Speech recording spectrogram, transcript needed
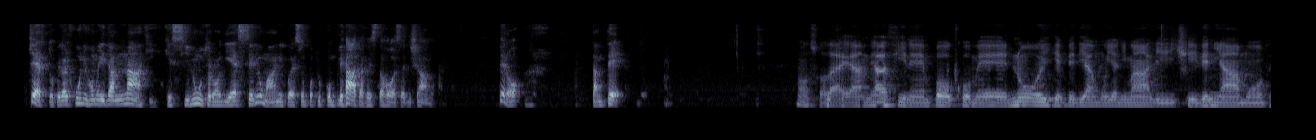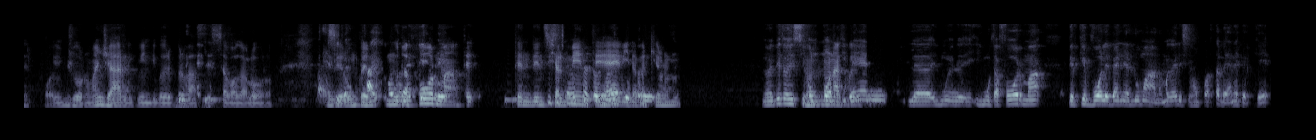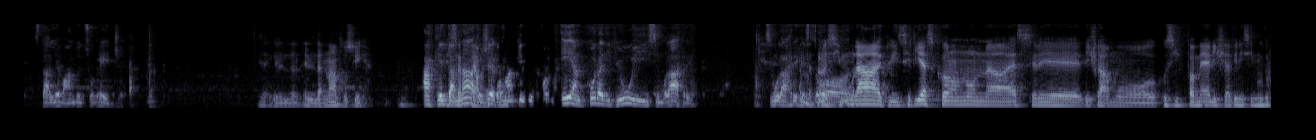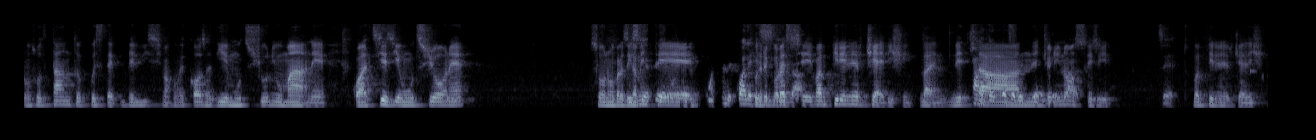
Certo, per alcuni come i dannati che si nutrono di esseri umani può essere un po' più complicata questa cosa, diciamo. Però, tant'è, non so, dai, alla fine è un po' come noi che vediamo gli animali, ci veniamo per poi un giorno mangiarli, quindi potrebbero fare la stessa cosa loro. Beh, è sì, vero, comunque dai, mutaforma te- tendenzialmente sì, evita perché non... non è detto che si non, comporti non bene il, il, il, mutaforma perché vuole bene all'umano, magari si comporta bene perché sta allevando il suo gregge. Il, il dannato sì. Anche il dannato, certo, ma anche il e ancora di più i simulacri. Simulacri, che sono... i simulacri si riescono a non essere, diciamo, così famelici, alla fine si nutrono soltanto, e questa è bellissima come cosa, di emozioni umane, qualsiasi emozione, sono praticamente, sì, sì, potrebbero sia, essere esatto. vampiri energetici, dai, detta diciamo nei giorni esatto. nostri, sì. sì. Vampiri energetici.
